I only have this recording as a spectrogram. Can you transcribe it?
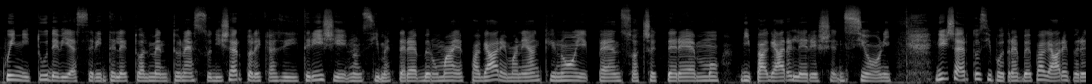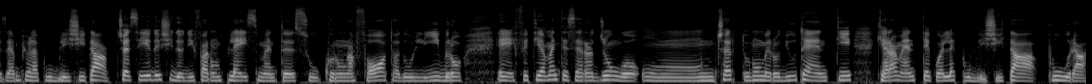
quindi tu devi essere intellettualmente onesto. Di certo le case editrici non si metterebbero mai a pagare, ma neanche noi penso accetteremmo di pagare le recensioni. Di certo si potrebbe pagare per esempio la pubblicità, cioè se io decido di fare un placement su, con una foto ad un libro e effettivamente se raggiungo un, un certo numero di utenti, chiaramente quella è pubblicità pura.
